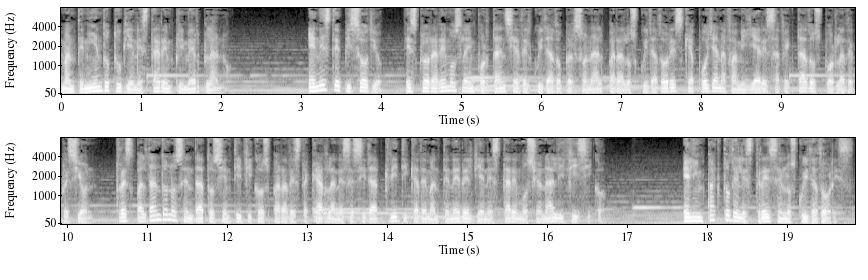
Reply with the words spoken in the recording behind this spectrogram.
manteniendo tu bienestar en primer plano. En este episodio, exploraremos la importancia del cuidado personal para los cuidadores que apoyan a familiares afectados por la depresión, respaldándonos en datos científicos para destacar la necesidad crítica de mantener el bienestar emocional y físico. El impacto del estrés en los cuidadores.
